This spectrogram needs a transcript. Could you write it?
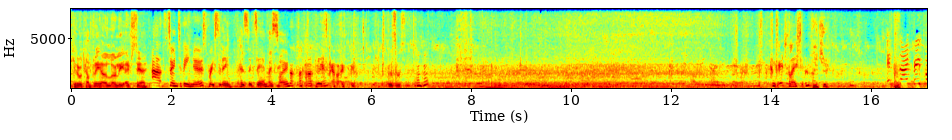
care to accompany a lowly HCA? Uh, soon to be nurse resitting his exam Thank you, soon. Mum. Let's go. This is. Congratulations. Thank you. Inside, people!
